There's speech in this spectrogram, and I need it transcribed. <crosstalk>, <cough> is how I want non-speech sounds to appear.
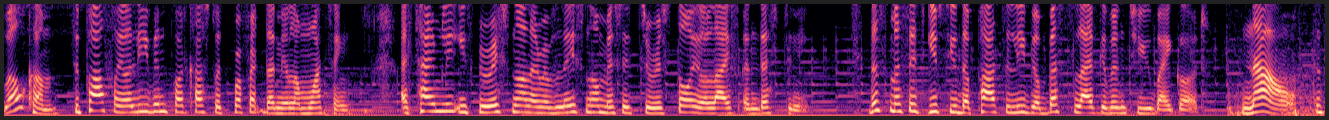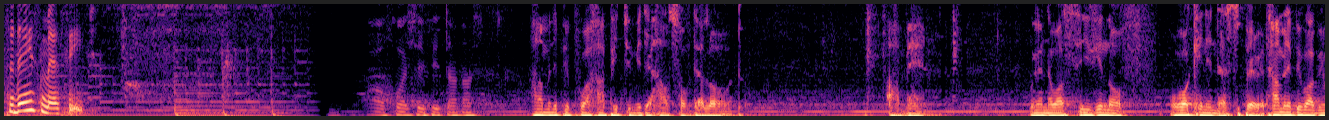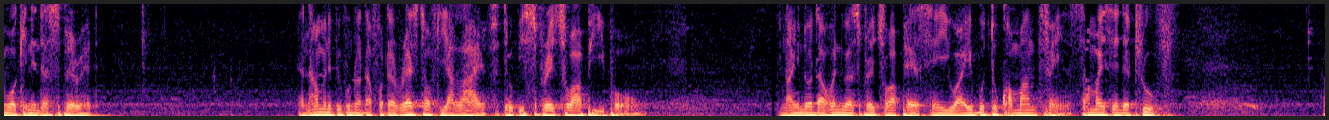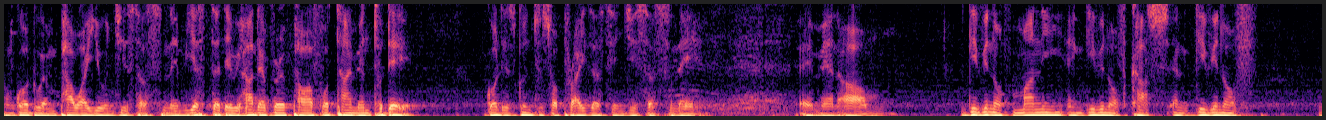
Welcome to Power for Your Living podcast with Prophet Daniel Amoateng, a timely, inspirational, and revelational message to restore your life and destiny. This message gives you the power to live your best life given to you by God. Now, to today's message. How many people are happy to meet the house of the Lord? Amen. We're in our season of walking in the Spirit. How many people have been walking in the Spirit? And how many people know that for the rest of their lives, they'll be spiritual people? Now, you know that when you're a spiritual person, you are able to command things. I saying the truth? And God will empower you in Jesus' name. Yesterday, we had a very powerful time, and today, God is going to surprise us in Jesus' name. Amen. Um, giving of money and giving of cash and giving of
